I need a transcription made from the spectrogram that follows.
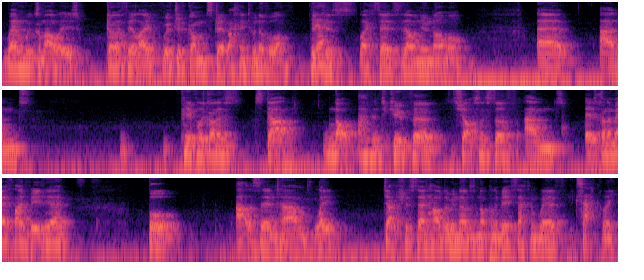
when we come out, it's gonna feel like we've just gone straight back into another one Yeah. because, like I said, this is our new normal, uh, and people are gonna start not having to queue for shops and stuff, and it's gonna make life easier. But at the same time, like Jack just said, how do we know there's not going to be a second wave? Exactly.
